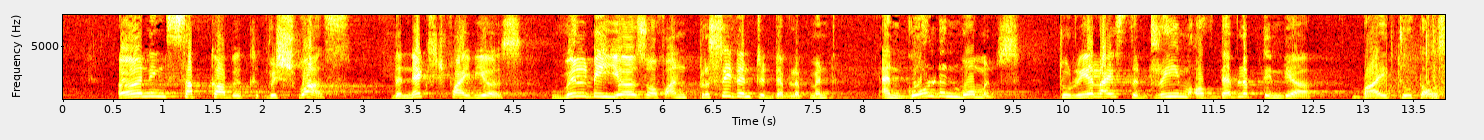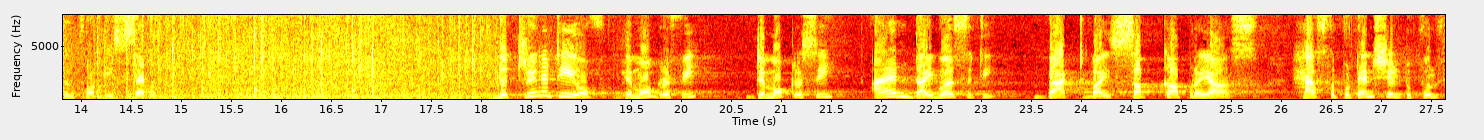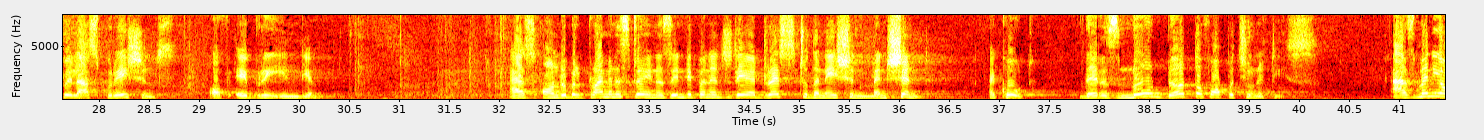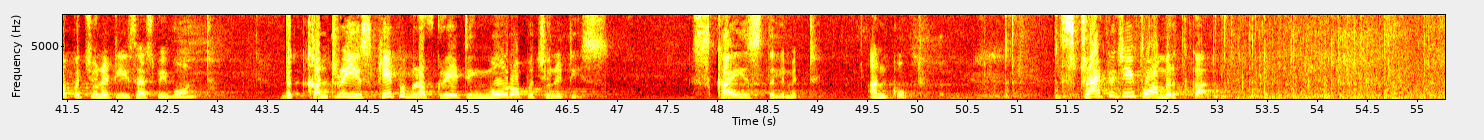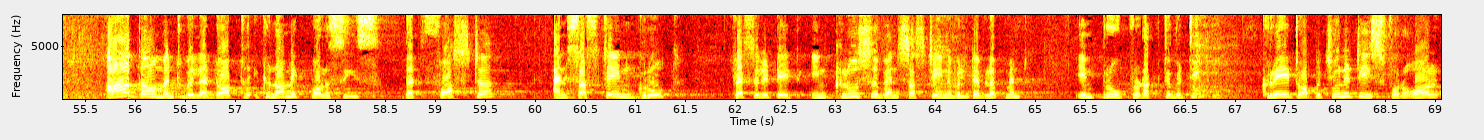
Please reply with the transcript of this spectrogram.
earning Sabka Vishwas, the next five years will be years of unprecedented development and golden moments to realize the dream of developed India by 2047. The trinity of demography, democracy, and diversity, backed by Sabka Prayas, has the potential to fulfill aspirations of every Indian. As Honorable Prime Minister in his Independence Day address to the nation mentioned, I quote, there is no dearth of opportunities, as many opportunities as we want. The country is capable of creating more opportunities. Sky is the limit. Unquote. Strategy for Amrit Kal. Our government will adopt economic policies that foster and sustain growth, facilitate inclusive and sustainable development, improve productivity, create opportunities for all,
